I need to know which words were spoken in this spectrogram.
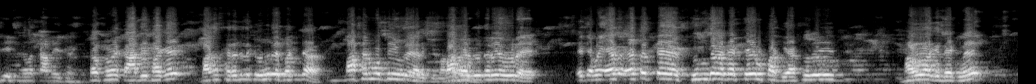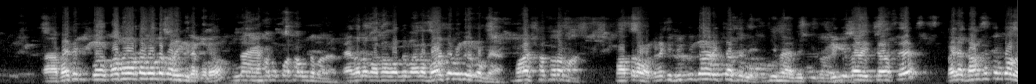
জি সেটা কাঁদেই থাকে। সবসময় কাঁধে থাকে। বাসা ছেড়ে দিলে কি উড়ে পাখিটা? বাসার মধ্যেই উড়ে আর কি বাসার ভিতরে উড়ে। এটা ভাই এত সুন্দর একটা টেম পাখি আসলে ভালো লাগে দেখলে। ভাই কথাবার্তা বলতে পারে কিনা কোনো? না এখন কথা বলতে পারে না। এখনও কথা বলতে পারে বয়স সতেরো মাস। সতেরো এটা কি বিক্রি করার ইচ্ছা আছে? জি ভাই বিক্রি করে বিক্রি করার ইচ্ছা আছে। ভাই এটা দাম কেমন কত?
